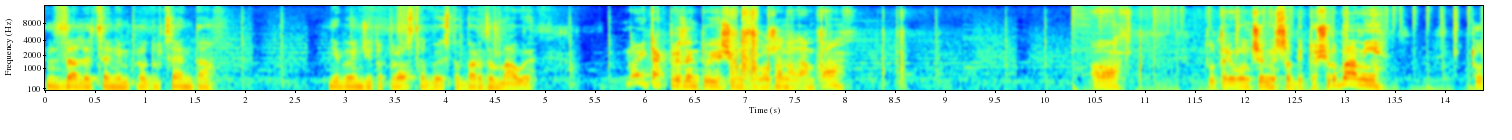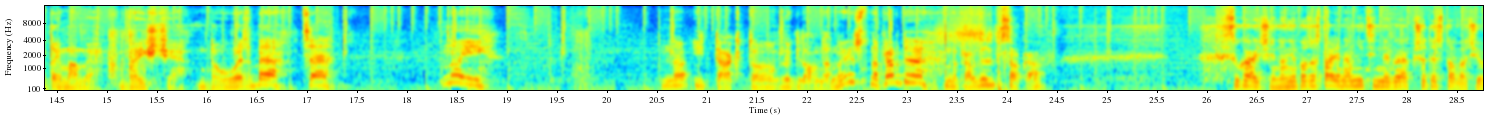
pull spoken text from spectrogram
zaleceniem producenta. Nie będzie to proste, bo jest to bardzo mały. No i tak prezentuje się już złożona lampa. O, tutaj łączymy sobie to śrubami. Tutaj mamy wejście do USB-C. No i no i tak to wygląda. No jest naprawdę, naprawdę wysoka. Słuchajcie, no nie pozostaje nam nic innego jak przetestować ją.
